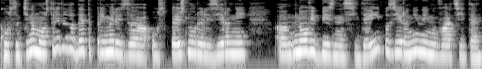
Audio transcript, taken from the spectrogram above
Константина, можете ли да дадете примери за успешно реализирани нови бизнес идеи, базирани на иновациите?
